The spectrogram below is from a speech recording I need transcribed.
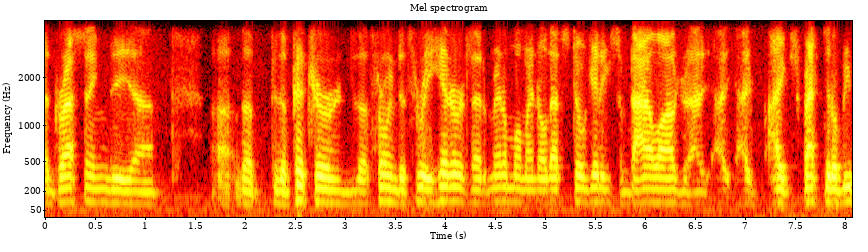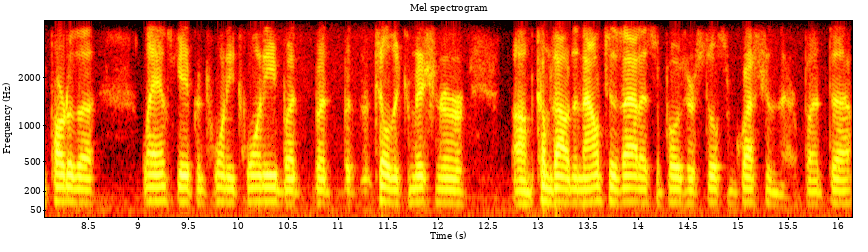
addressing the uh, uh, the the pitcher the throwing to three hitters at a minimum. I know that's still getting some dialogue. I, I, I expect it'll be part of the landscape in 2020, but but but until the commissioner um, comes out and announces that, I suppose there's still some question there. But uh,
